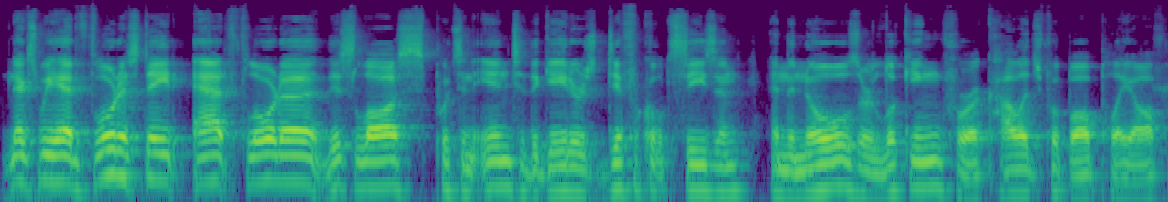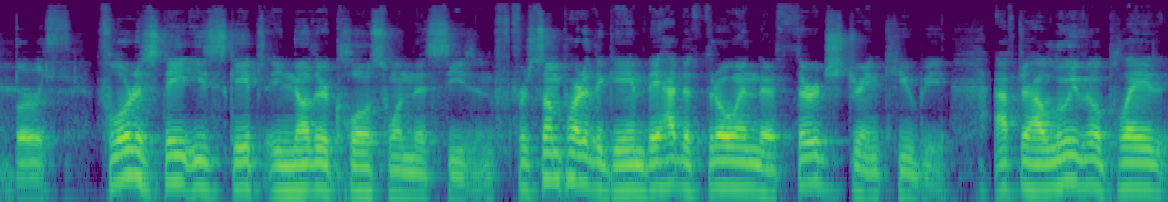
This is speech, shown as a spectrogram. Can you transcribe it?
Next, we had Florida State at Florida. This loss puts an end to the Gators' difficult season, and the Noles are looking for a college football playoff berth. Florida State escaped another close one this season. For some part of the game, they had to throw in their third string QB. After how Louisville played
